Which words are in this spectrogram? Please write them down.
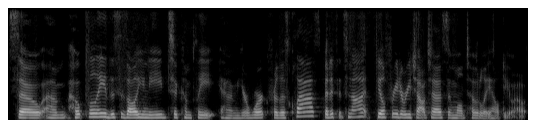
So um, hopefully this is all you need to complete um, your work for this class, but if it's not, feel free to reach out to us and we'll totally help you out.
